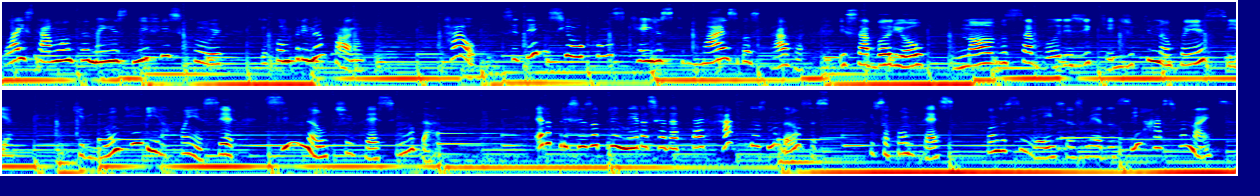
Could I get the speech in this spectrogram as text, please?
Lá estavam também Sniff e Scour, que o cumprimentaram. Hal se deliciou com os queijos que mais gostava e saboreou novos sabores de queijo que não conhecia e que nunca iria conhecer se não tivesse mudado. Era preciso aprender a se adaptar rápido às mudanças. Isso acontece quando se vence os medos irracionais.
